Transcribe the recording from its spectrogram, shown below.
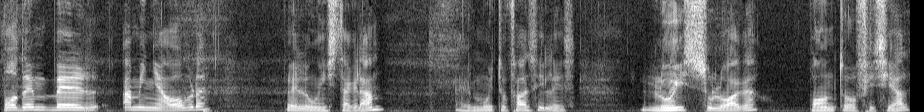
pueden ver a minha obra pelo Instagram. É muito fácil, é luiszuluaga.oficial.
